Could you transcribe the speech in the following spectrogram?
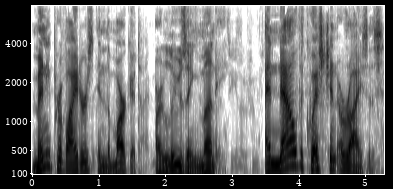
many providers in the market are losing money. And now the question arises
